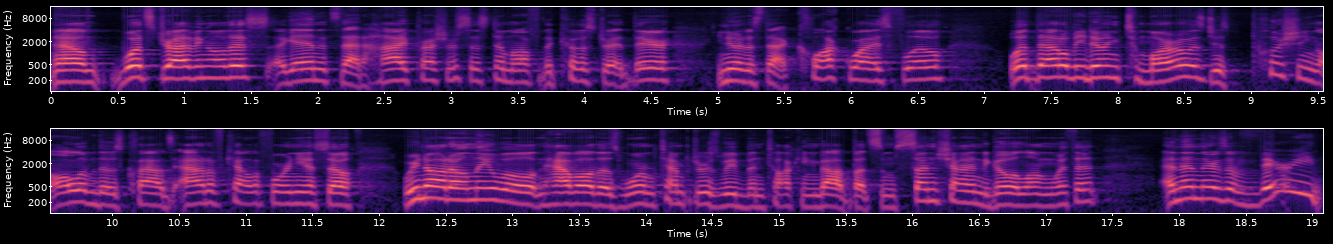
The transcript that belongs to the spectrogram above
Now, what's driving all this? Again, it's that high pressure system off the coast right there. You notice that clockwise flow. What that'll be doing tomorrow is just pushing all of those clouds out of California. So we not only will have all those warm temperatures we've been talking about, but some sunshine to go along with it. And then there's a very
